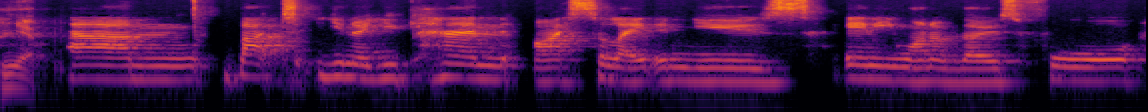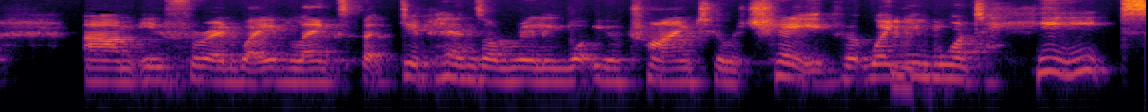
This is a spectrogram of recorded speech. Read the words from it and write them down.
Yeah. Um, but you know, you can isolate and use any one of those four. Um, infrared wavelengths, but depends on really what you're trying to achieve. But when mm. you want heat,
